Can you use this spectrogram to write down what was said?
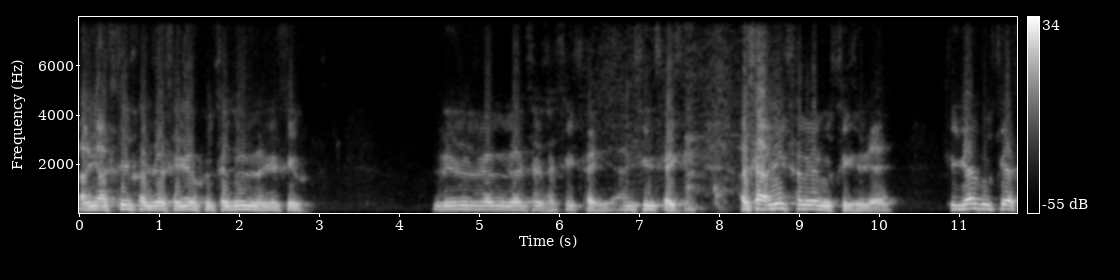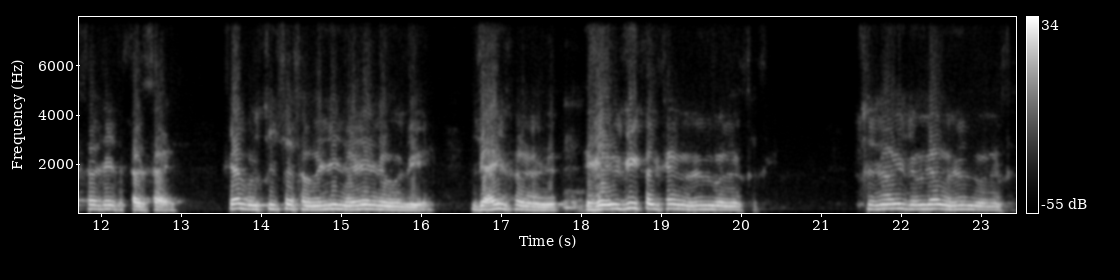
आणि आजचे पंधराशे पुढच्या दोन महिन्याचे बेरोजगार मुलांच्यासाठी काही आणखी काही काही अशा अनेक सगळ्या गोष्टी केल्या. आहेत की ज्या गोष्टी आत्ता जे करतायत त्या गोष्टीच्या संबंधी नरेंद्र मोदी जाहीरपणाने रेवजी कल्चर म्हणून बोलत होते. सुनामी दुर्गा म्हणून बोलत होते.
